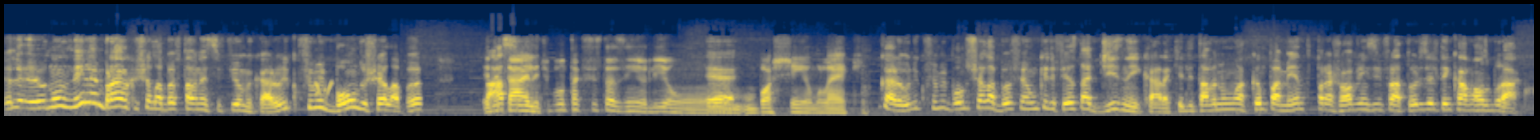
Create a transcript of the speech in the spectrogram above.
Eu, eu não, nem lembrava que o Shia LaBeouf tava nesse filme, cara. O único filme bom do Shia LaBeouf. Ele Ah, tá, sim. ele é tipo um taxistazinho ali, um, É. um bostinho, um moleque. Cara, o único filme bom do Shia LaBeouf é um que ele fez da Disney, cara. Que ele tava num acampamento pra jovens infratores e ele tem que cavar uns buracos.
